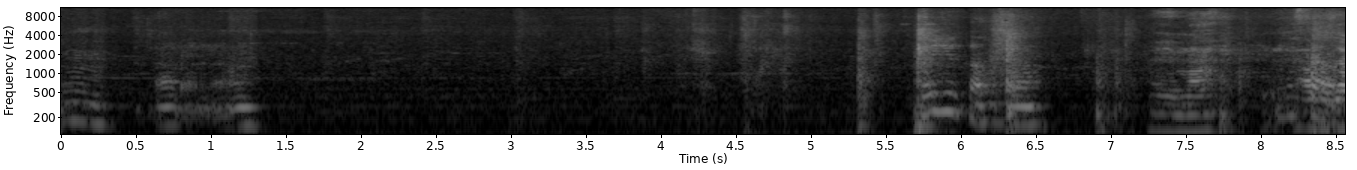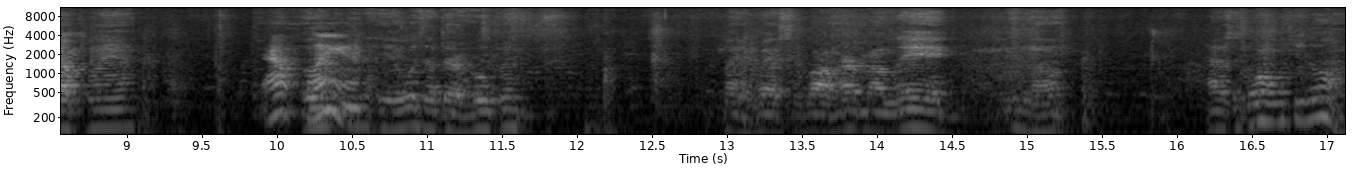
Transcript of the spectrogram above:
Mm, I don't know. Where you come from? Hey, mom. What's I was up? out playing. Out playing. Yeah, was out there hooping. Playing basketball. Hurt my leg. You know. How's it going? What you doing?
